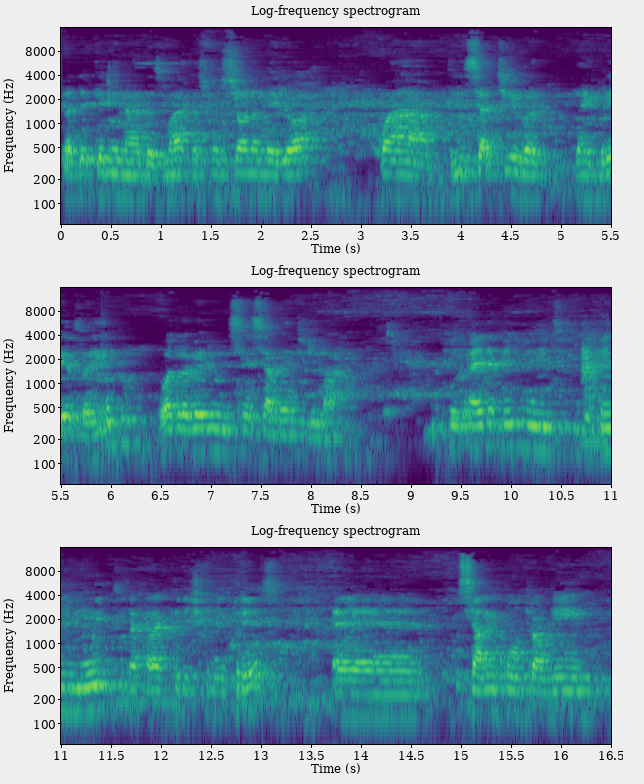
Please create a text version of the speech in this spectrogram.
para determinadas marcas funciona melhor com a iniciativa da empresa indo ou através de um licenciamento de marca? Aí depende muito, depende muito da característica da empresa. É, se ela encontra alguém,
